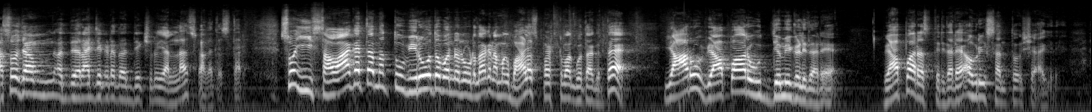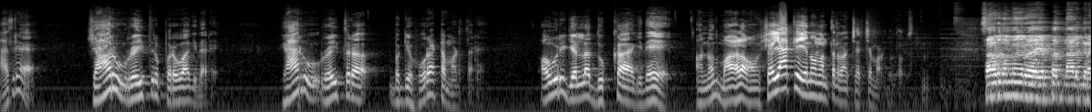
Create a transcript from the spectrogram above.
ಅಸೋಜಾಮ್ ಅಧ್ಯ ರಾಜ್ಯ ಘಟಕದ ಅಧ್ಯಕ್ಷರು ಎಲ್ಲ ಸ್ವಾಗತಿಸ್ತಾರೆ. ಸೊ ಈ ಸ್ವಾಗತ ಮತ್ತು ವಿರೋಧವನ್ನು ನೋಡಿದಾಗ ನಮಗೆ ಭಾಳ ಸ್ಪಷ್ಟವಾಗಿ ಗೊತ್ತಾಗುತ್ತೆ. ಯಾರು ವ್ಯಾಪಾರ ಉದ್ಯಮಿಗಳಿದ್ದಾರೆ, ವ್ಯಾಪಾರಸ್ಥರಿದ್ದಾರೆ, ಅವ್ರಿಗೆ ಸಂತೋಷ ಆಗಿದೆ. ಆದರೆ, ಯಾರು ರೈತರ ಪರವಾಗಿದ್ದಾರೆ, ಯಾರು ರೈತರ ಬಗ್ಗೆ ಹೋರಾಟ ಮಾಡ್ತಾರೆ, ಅವರಿಗೆಲ್ಲ ದುಃಖ ಆಗಿದೆ ಅನ್ನೋದು ಬಹಳ ಅಂಶ. ಯಾಕೆ ಏನೋ ನಂತರ ನಾವು ಚರ್ಚೆ ಮಾಡ್ಬೋದು. ಸಾವಿರದ ಒಂಬೈನೂರ ಎಪ್ಪತ್ನಾಲ್ಕರ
